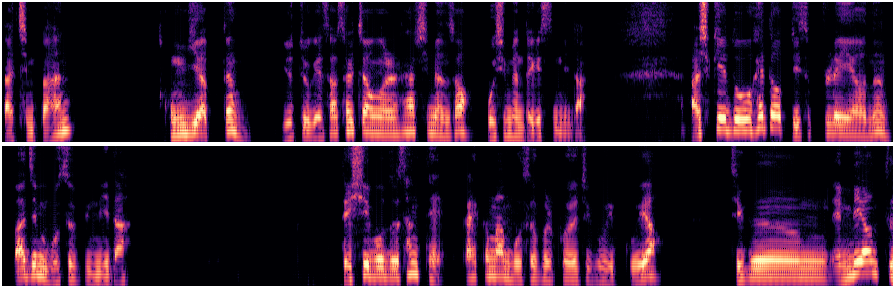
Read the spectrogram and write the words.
나침반, 공기압 등 이쪽에서 설정을 하시면서 보시면 되겠습니다. 아쉽게도 헤드업 디스플레이어는 빠진 모습입니다. 대시보드 상태 깔끔한 모습을 보여주고 있고요. 지금 앰비언트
